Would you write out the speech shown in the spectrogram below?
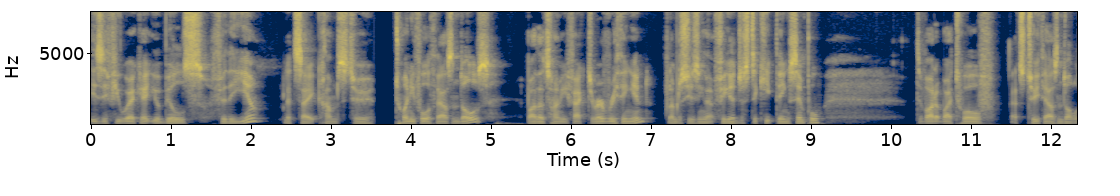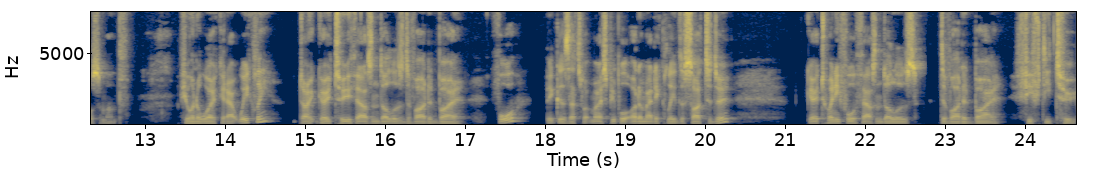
is if you work out your bills for the year, let's say it comes to $24,000 by the time you factor everything in. I'm just using that figure just to keep things simple. Divide it by 12, that's $2,000 a month. If you want to work it out weekly, don't go $2,000 divided by 4 because that's what most people automatically decide to do. Go $24,000 divided by 52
